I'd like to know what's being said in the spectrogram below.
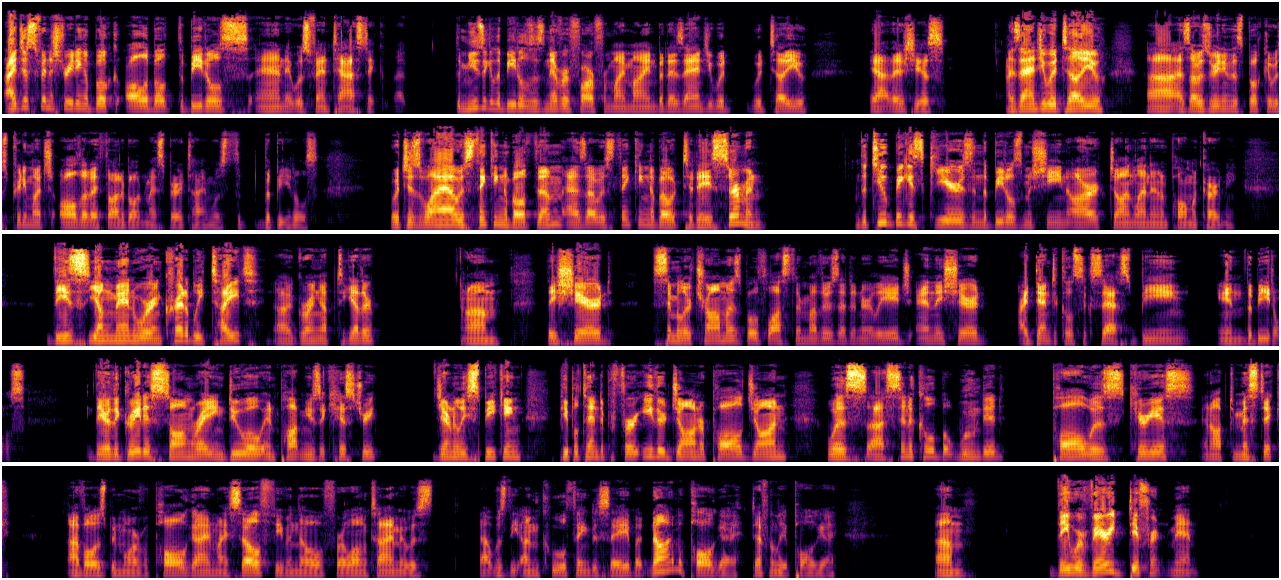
I just finished reading a book all about the Beatles, and it was fantastic the music of the Beatles is never far from my mind, but as Angie would, would tell you, yeah, there she is. As Angie would tell you, uh, as I was reading this book, it was pretty much all that I thought about in my spare time was the, the Beatles, which is why I was thinking about them as I was thinking about today's sermon. The two biggest gears in the Beatles machine are John Lennon and Paul McCartney. These young men were incredibly tight uh, growing up together. Um, they shared similar traumas, both lost their mothers at an early age, and they shared identical success being in the Beatles. They are the greatest songwriting duo in pop music history. Generally speaking, people tend to prefer either John or Paul. John was uh, cynical but wounded. Paul was curious and optimistic. I've always been more of a Paul guy myself, even though for a long time it was that was the uncool thing to say. But no, I'm a Paul guy, definitely a Paul guy. Um, they were very different men.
